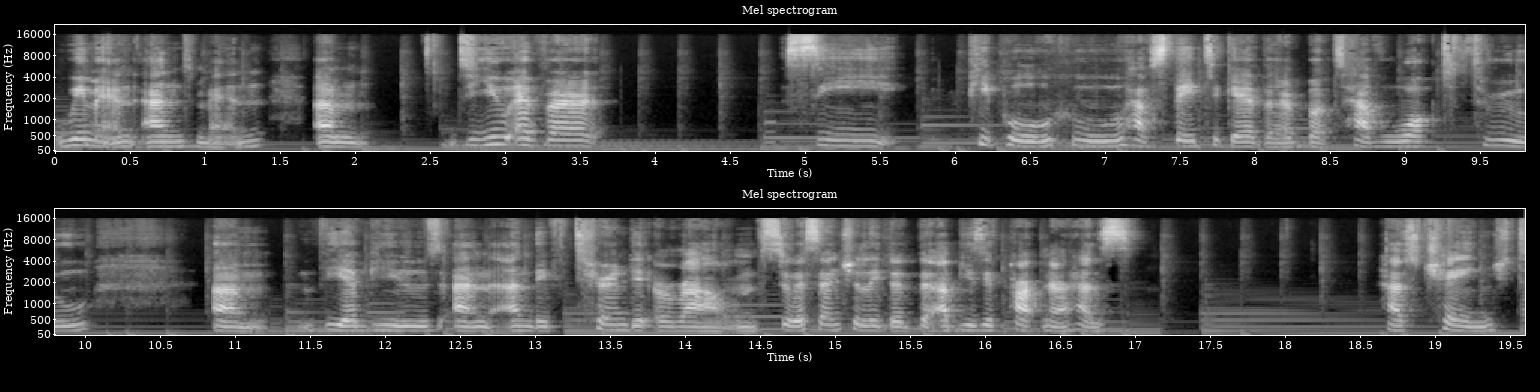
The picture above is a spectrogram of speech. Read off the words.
women and men. Um, do you ever see people who have stayed together but have walked through um, the abuse and and they've turned it around so essentially the, the abusive partner has has changed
